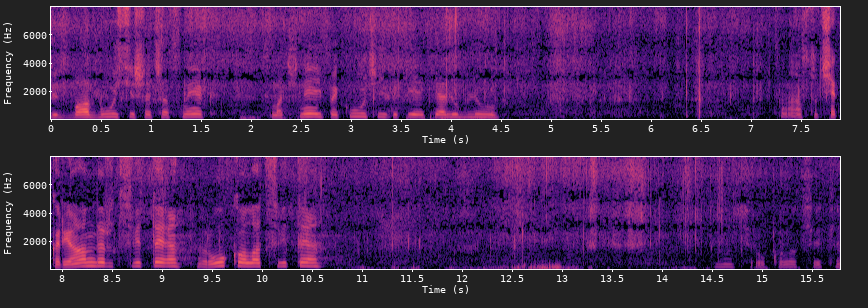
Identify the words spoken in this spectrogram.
від бабусі ще часник, смачний, пекучий, такий, як я люблю. У нас тут ще коріандр цвіте, рукола цвіте. Ось рукола цвіте.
